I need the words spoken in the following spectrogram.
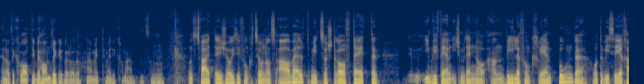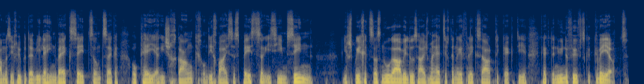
eine adäquate Behandlung über, oder? Auch mit den Medikamenten. und So. Und das Zweite ist unsere Funktion als Anwalt mit so Straftätern. Inwiefern ist man denn noch an den Willen vom Klienten gebunden? Oder wie sehr kann man sich über den Willen hinwegsetzen und sagen, okay, er ist krank und ich weiß es besser in seinem Sinn. Ich spreche jetzt das nur an, weil du sagst, man hat sich dann reflexartig gegen, die, gegen den 59er gewehrt.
